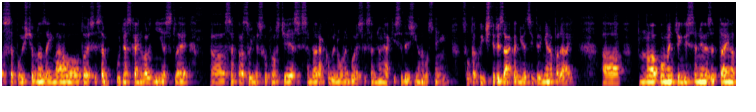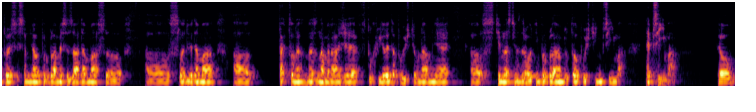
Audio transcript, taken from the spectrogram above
se pojišťovna zajímá o to, jestli jsem už dneska invalidní, jestli jsem v pracovní neschopnosti, jestli jsem měl rakovinu nebo jestli jsem měl nějaký srdeční onemocnění. Jsou takové čtyři základní věci, které mě napadají. A, no a v momentě, když se mě nezeptají na to, jestli jsem měl problémy se zádama, s, a, s ledvidama, a, tak to ne, neznamená, že v tu chvíli ta pojišťovna mě a, s tímhle s tím zdravotním problémem do toho pojištění přijímá. Nepřijímá. Jo?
